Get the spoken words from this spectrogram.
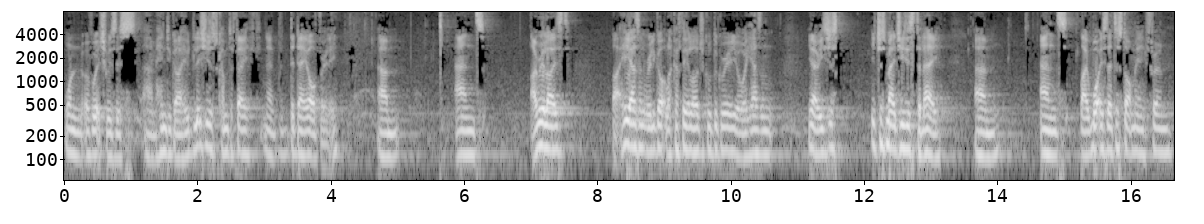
One of which was this um, Hindu guy who'd literally just come to faith, you know, the, the day of, really. Um, and I realised that he hasn't really got like a theological degree, or he hasn't, you know, he's just he just met Jesus today. Um, and like, what is there to stop me from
